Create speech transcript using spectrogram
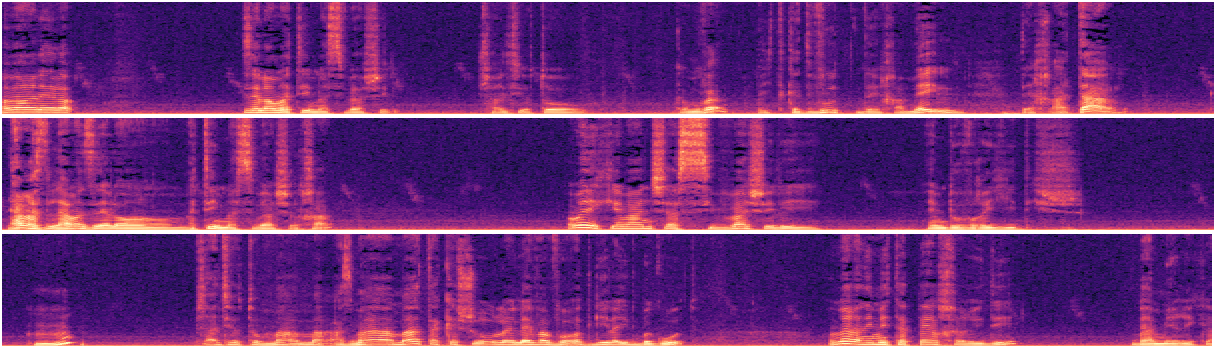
אמר לי, לא, זה לא מתאים לסביבה שלי. שאלתי אותו, כמובן, בהתכתבות דרך המייל, דרך האתר, למה, למה זה לא מתאים לסביבה שלך? הוא אומר לי, כיוון שהסביבה שלי הם דוברי יידיש. Mm-hmm. שאלתי אותו, מה, מה, אז מה, מה אתה קשור ללב אבות גיל ההתבגרות? הוא אומר, אני מטפל חרדי באמריקה,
